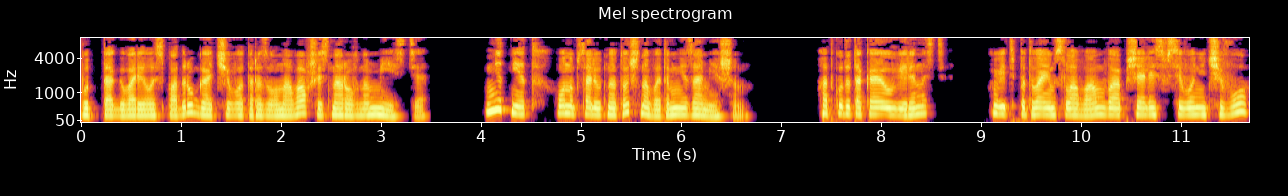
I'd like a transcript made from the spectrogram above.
будто оговорилась подруга, от чего-то разволновавшись на ровном месте. Нет-нет, он абсолютно точно в этом не замешан. Откуда такая уверенность? Ведь, по твоим словам, вы общались всего ничего?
